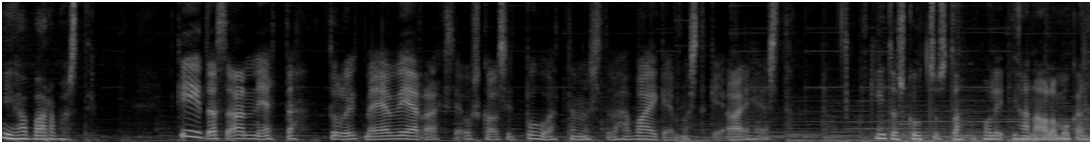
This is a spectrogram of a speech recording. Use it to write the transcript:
Ihan varmasti. Kiitos Anni, että tulit meidän vieraaksi ja uskalsit puhua tämmöisestä vähän vaikeammastakin aiheesta. Kiitos kutsusta, oli ihana olla mukana.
